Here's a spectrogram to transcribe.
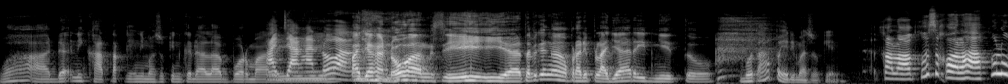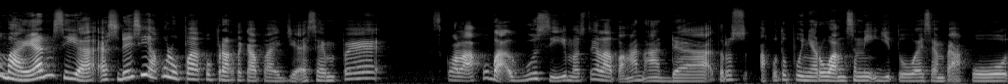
Wah ada nih katak yang dimasukin ke dalam formalin Pajangan doang. Pajangan doang sih Iya Tapi kan nggak pernah dipelajarin gitu Buat apa ya dimasukin? Kalau aku sekolah aku lumayan sih ya. SD sih aku lupa aku praktek apa aja. SMP sekolah aku bagus sih, maksudnya lapangan ada. Terus aku tuh punya ruang seni gitu SMP aku.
